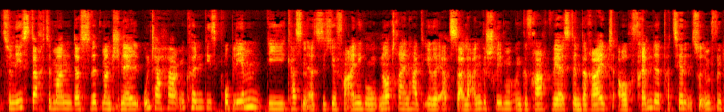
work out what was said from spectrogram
Zunächst dachte man, das wird man schnell unterhaken können, dieses Problem. Die Kassenärztliche Vereinigung Nordrhein hat ihre Ärzte alle angeschrieben und gefragt, wer ist denn bereit, auch fremde Patienten zu impfen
